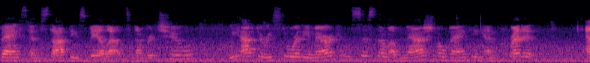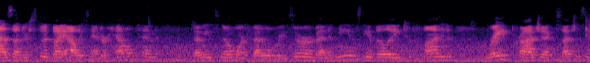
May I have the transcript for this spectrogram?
banks and stop these bailouts. Number two, we have to restore the American system of national banking and credit as understood by Alexander Hamilton. That means no more Federal Reserve, and it means the ability to fund great projects such as the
